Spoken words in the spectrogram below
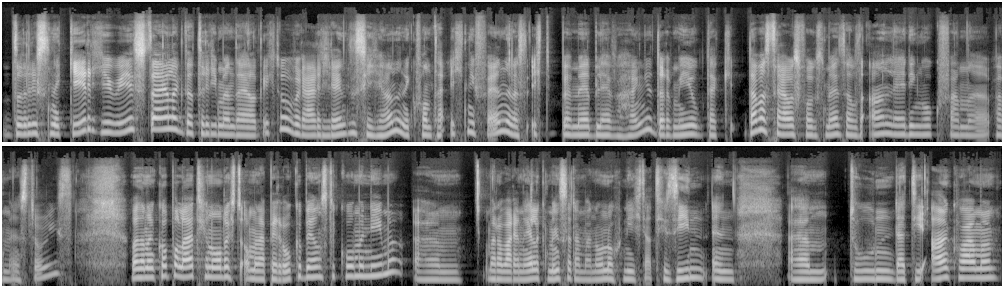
er is een keer geweest eigenlijk dat er iemand eigenlijk echt over haar grens is gegaan en ik vond dat echt niet fijn en dat is echt bij mij blijven hangen. Daarmee ook dat dat was trouwens volgens mij zelfs de aanleiding ook van, uh, van mijn stories. We hadden een koppel uitgenodigd om een apéroke bij ons te komen nemen, um, maar dat waren eigenlijk mensen die Manon nog niet had gezien en um, toen dat die aankwamen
